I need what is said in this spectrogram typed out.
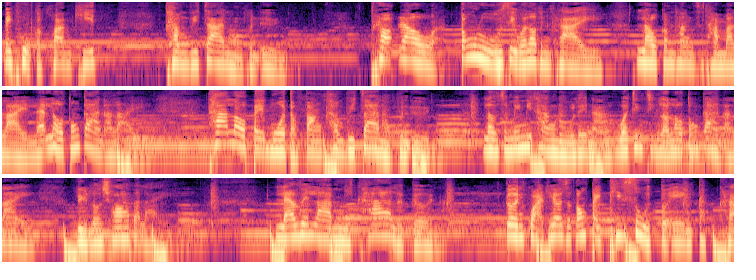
ไปผูกกับความคิดคำวิจารณ์ของคนอื่น เพราะเราอะต้องรู้สิว่าเราเป็นใคร เรากำลังจะทำอะไรและเราต้องการอะไร ถ้าเราไปมัวแต่ฟังคำวิจารณ์ของคนอื่น เราจะไม่มีทางรู้เลยนะ ว่าจริง ๆ แล้วเราต้องการอะไร หรือเราชอบอะไร และเวลามีค่าเหลือเกิน เกินกว่าที่เราจะต้องไปพิสูจน์ตัวเองกับใคร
